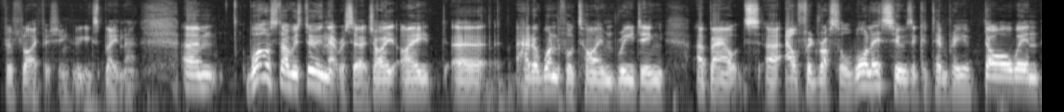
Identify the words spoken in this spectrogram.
for fly fishing. Explain that. Um, whilst I was doing that research, I, I uh, had a wonderful time reading about uh, Alfred Russel Wallace, who is a contemporary of Darwin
